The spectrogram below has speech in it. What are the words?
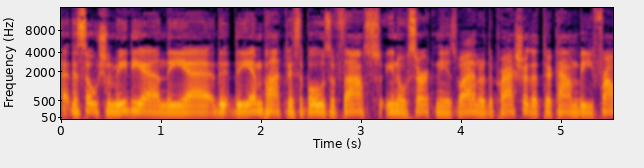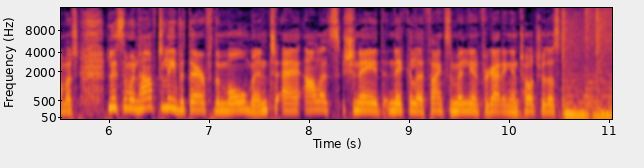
uh, the social media and the, uh, the the impact, I suppose, of that, you know, certainly as well, or the pressure that there can be from it. Listen, we'll have to leave it there for the moment. Uh, Alice, Sinead, Nicola, thanks a million for getting in touch with us.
